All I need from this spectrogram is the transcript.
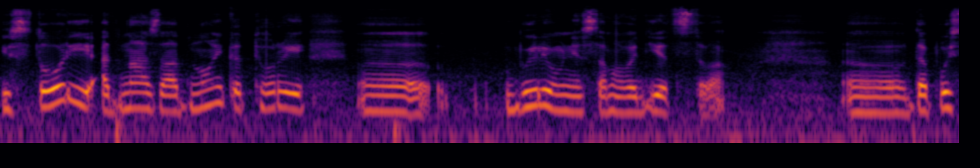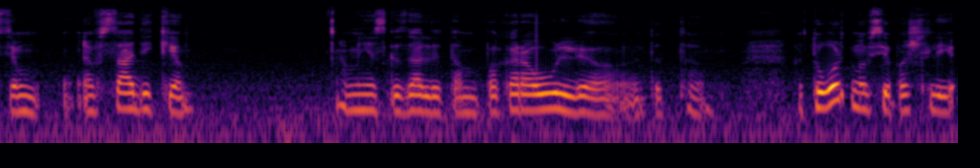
истории одна за одной, которые э, были у меня с самого детства. Э, допустим, в садике мне сказали там по карауль этот э, торт, мы все пошли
